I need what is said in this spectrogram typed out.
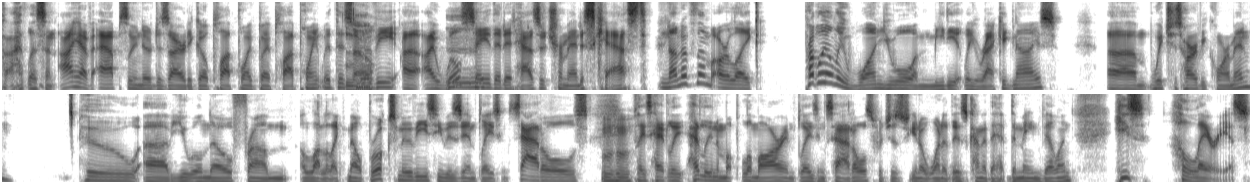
listen. I have absolutely no desire to go plot point by plot point with this No. movie. Uh, I will Mhm. say that it has a tremendous cast. None of them are like probably only one you will immediately recognize, um, which is Harvey Korman who uh, you will know from a lot of like Mel Brooks movies. He was in Blazing Saddles. Mhm. He plays Hedley Hedley Lamarr in Blazing Saddles, which is you know one of is kind of the, the main villain. He's hilarious.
